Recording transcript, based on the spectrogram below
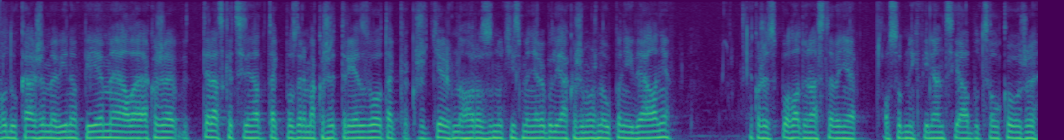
vodu kážeme, víno pijeme, ale akože teraz, keď si na to tak pozriem akože triezvo, tak akože tiež mnoho rozhodnutí sme nerobili akože možno úplne ideálne akože z pohľadu nastavenia osobných financií alebo celkovo, že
